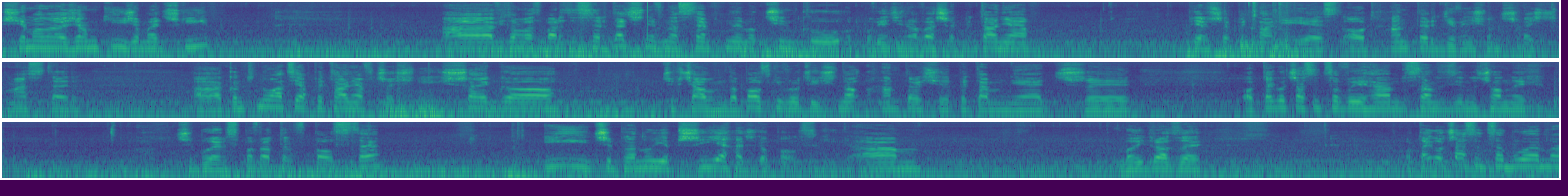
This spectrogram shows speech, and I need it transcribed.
Siemona ziomki, ziomeczki. A witam Was bardzo serdecznie w następnym odcinku odpowiedzi na Wasze pytania. Pierwsze pytanie jest od Hunter96 Master. A kontynuacja pytania wcześniejszego. Czy chciałbym do Polski wrócić? No, Hunter się pyta mnie, czy od tego czasu, co wyjechałem do Stanów Zjednoczonych, czy byłem z powrotem w Polsce i czy planuję przyjechać do Polski. Um, moi drodzy, od tego czasu, co byłem e,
